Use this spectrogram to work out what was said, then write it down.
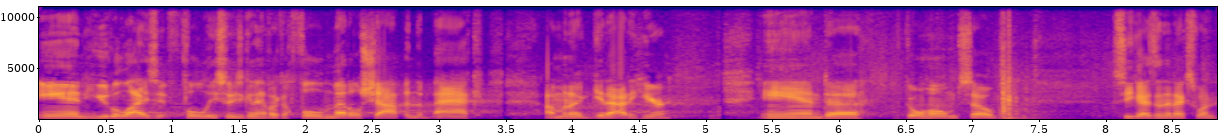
and utilize it fully. So he's gonna have like a full metal shop in the back. I'm gonna get out of here and uh, go home. So see you guys in the next one.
